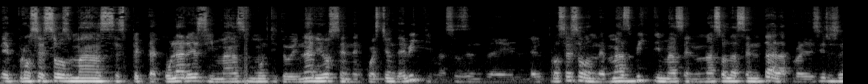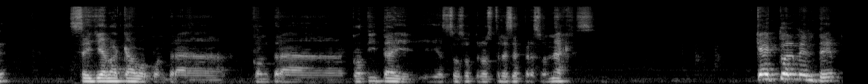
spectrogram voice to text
eh, procesos más espectaculares y más multitudinarios en, cuestión de víctimas. Es el, proceso donde más víctimas en una sola sentada, por decirse, se lleva a cabo contra, contra Cotita y, estos otros 13 personajes. Que actualmente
